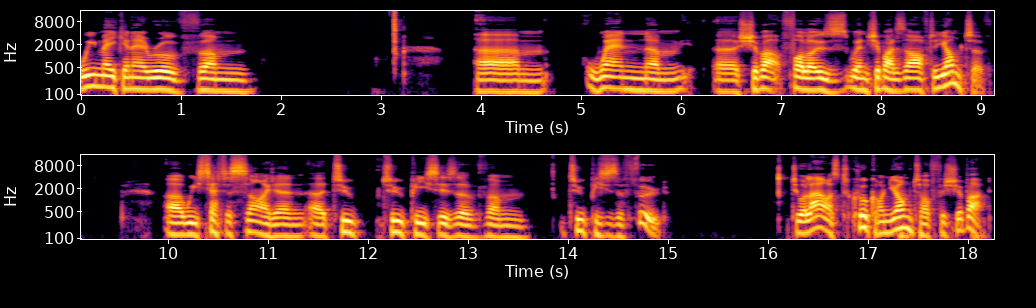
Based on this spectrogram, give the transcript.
we make an eruv um, um, when um, uh, Shabbat follows when Shabbat is after Yom Tov. Uh, we set aside an, uh, two two pieces of um, two pieces of food to allow us to cook on Yom Tov for Shabbat.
